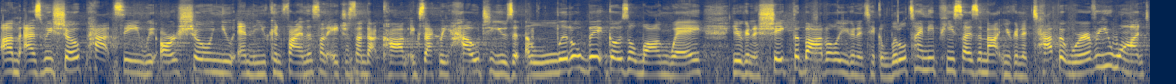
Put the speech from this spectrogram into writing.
Um, as we show Patsy, we are showing you, and you can find this on hsn.com, exactly how to use it. A little bit goes a long way. You're gonna shake the bottle, you're gonna take a little tiny pea-size amount, and you're gonna tap it wherever you want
